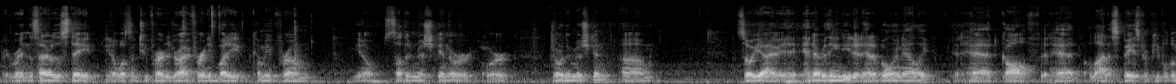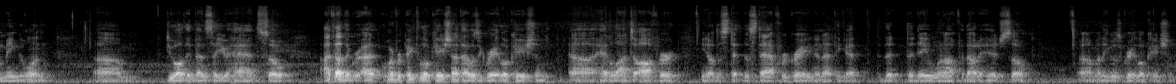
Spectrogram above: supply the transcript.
right in the center of the state. You know, it wasn't too far to drive for anybody coming from, you know, southern Michigan or, or northern Michigan. Um, so yeah, it had everything you needed. It had a bowling alley. It had golf. It had a lot of space for people to mingle and um, do all the events that you had. So I thought the, uh, whoever picked the location, I thought it was a great location. Uh, had a lot to offer. You know, the, sta the staff were great, and I think I, the, the day went off without a hitch. So um, I think it was a great location.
